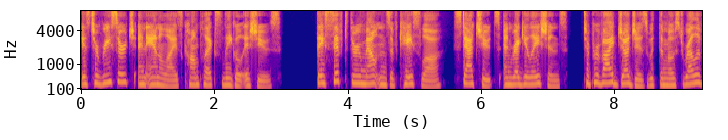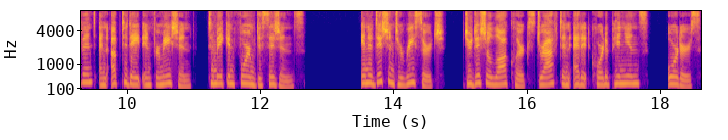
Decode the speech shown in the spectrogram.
is to research and analyze complex legal issues. They sift through mountains of case law, statutes, and regulations to provide judges with the most relevant and up-to-date information to make informed decisions. In addition to research, judicial law clerks draft and edit court opinions, orders,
